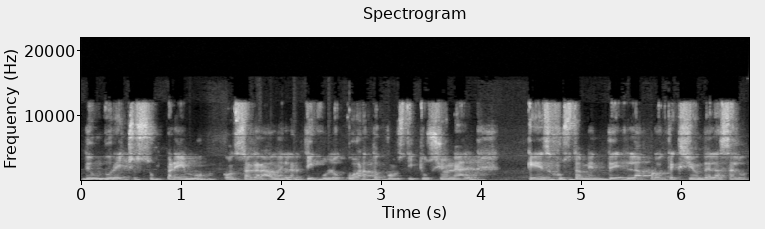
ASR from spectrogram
de un derecho supremo consagrado en el artículo cuarto constitucional, que es justamente la protección de la salud.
